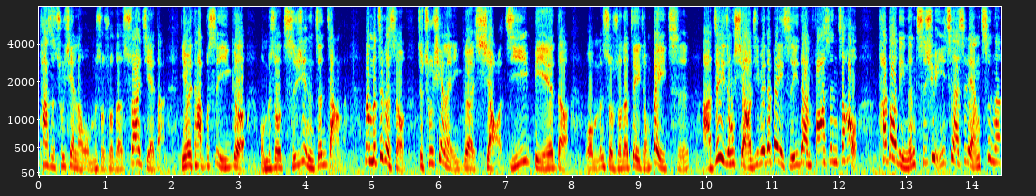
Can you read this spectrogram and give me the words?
它是出现了我们所说的衰竭的，因为它不是一个我们说持续性的增长的。那么这个时候就出现了一个小级别的我们所说的这种背驰啊，这种小级别的背驰一旦发生之后，它到底能持续一次还是两次呢？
